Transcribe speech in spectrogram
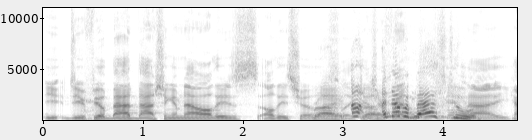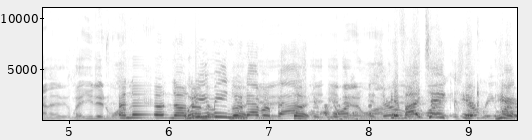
you, do you feel bad bashing him now? All these, all these shows. Right. Like, I, I never bashed him. Nah, you kind of, but you didn't want. No, no, no, what do you no, mean no, you never bashed him? You, you didn't want. If I take if, here,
